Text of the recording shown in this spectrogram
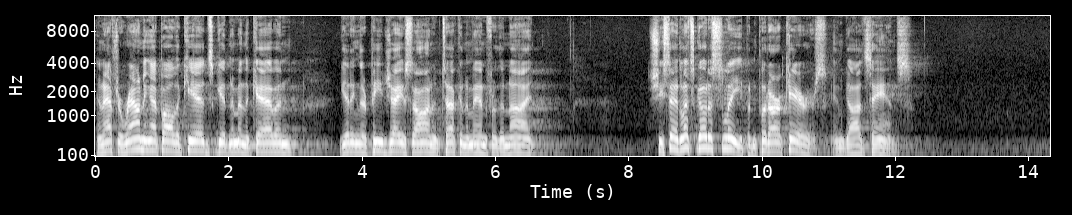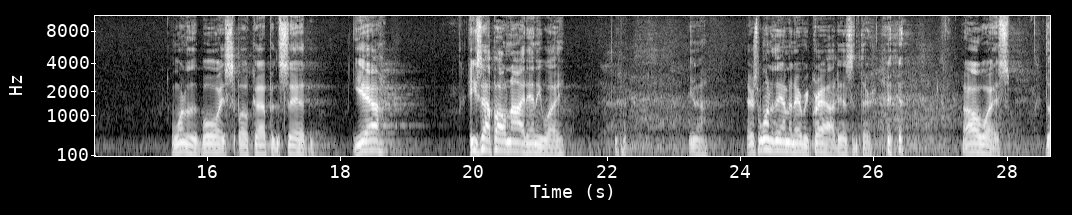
And after rounding up all the kids, getting them in the cabin, getting their PJs on, and tucking them in for the night, she said, Let's go to sleep and put our cares in God's hands. One of the boys spoke up and said, Yeah, He's up all night anyway. you know, there's one of them in every crowd, isn't there? Always. The,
